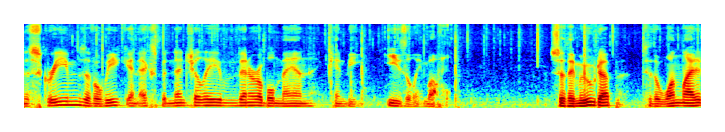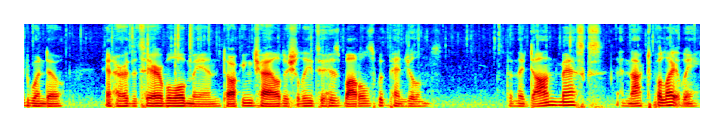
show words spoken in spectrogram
the screams of a weak and exponentially venerable man can be easily muffled. So they moved up to the one lighted window and heard the terrible old man talking childishly to his bottles with pendulums. Then they donned masks and knocked politely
